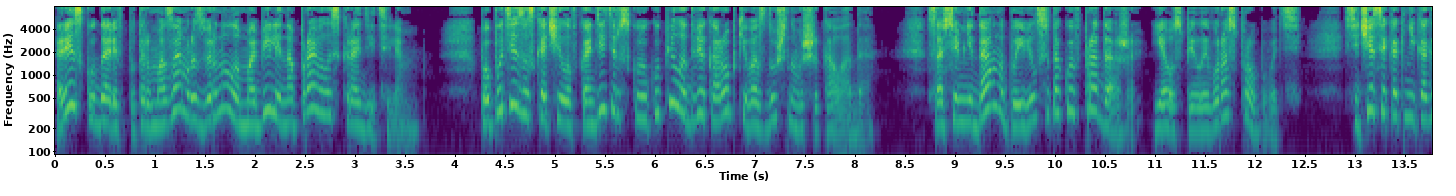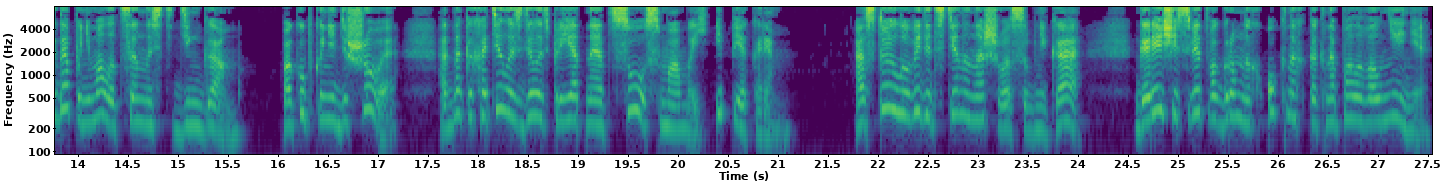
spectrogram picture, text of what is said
Резко ударив по тормозам, развернула мобиль и направилась к родителям. По пути заскочила в кондитерскую и купила две коробки воздушного шоколада. Совсем недавно появился такой в продаже, я успела его распробовать. Сейчас я как никогда понимала ценность деньгам. Покупка не дешевая, однако хотела сделать приятное отцу с мамой и пекарем. А стоило увидеть стены нашего особняка, горящий свет в огромных окнах, как напало волнение.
